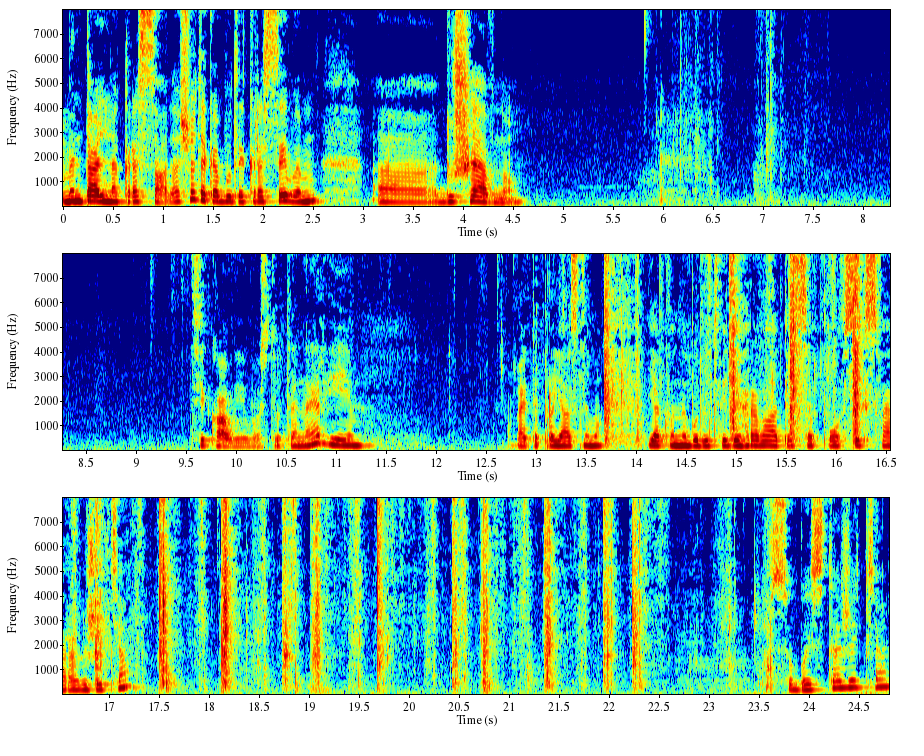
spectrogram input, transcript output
Ментальна краса. Да? Що таке бути красивим е, душевно? Цікаві у вас тут енергії. Давайте прояснимо, як вони будуть відіграватися по всіх сферах життя. Особисте життя,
